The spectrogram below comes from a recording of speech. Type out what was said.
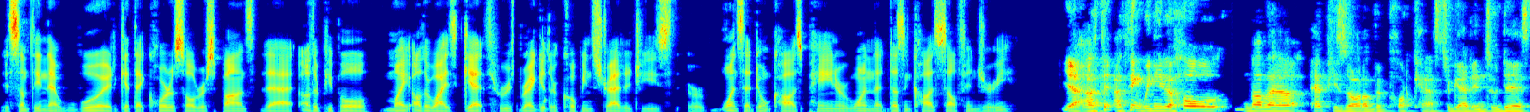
is something that would get that cortisol response that other people might otherwise get through regular coping strategies or ones that don't cause pain or one that doesn't cause self injury. Yeah, I think I think we need a whole another episode of the podcast to get into this.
